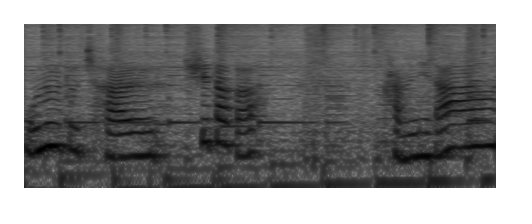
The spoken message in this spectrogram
오늘도 잘 쉬다가 갑니다.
